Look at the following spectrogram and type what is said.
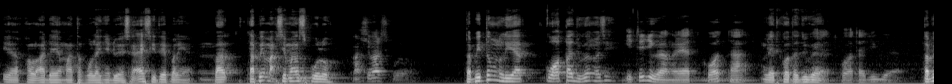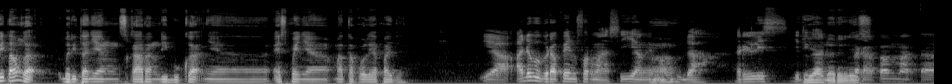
ya kalau ada yang mata kuliahnya dua SKS gitu ya paling ya. Hmm. Ta- Tapi maksimal 10. Maksimal 10. Tapi itu ngelihat kuota juga nggak sih? Itu juga ngelihat kuota. Ngelihat kuota juga. Ngelihat kuota juga. Tapi tahu nggak beritanya yang sekarang dibukanya SP-nya mata kuliah apa aja? Ya, ada beberapa informasi yang memang sudah rilis gitu Iya, kan. udah rilis. Beberapa mata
